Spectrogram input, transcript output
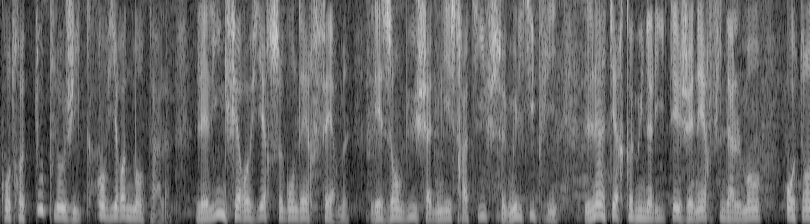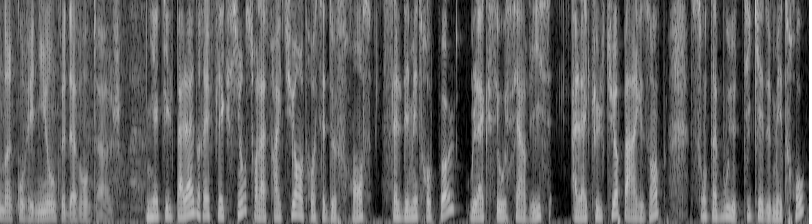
Contre toute logique environnementale, les lignes ferroviaires secondaires ferment, les embûches administratives se multiplient, l'intercommunalité génère finalement autant d'inconvénients que d'avantages. N'y a-t-il pas là une réflexion sur la fracture entre ces deux France, celle des métropoles, où l'accès aux services à la culture, par exemple, sont à bout de tickets de métro,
